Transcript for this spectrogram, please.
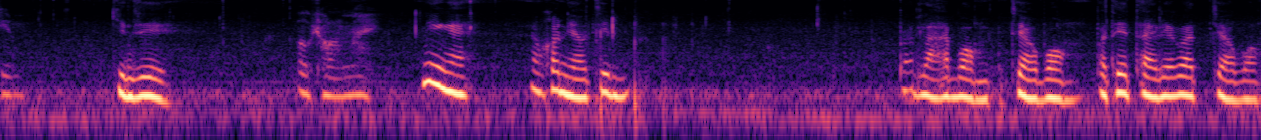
กินๆกินสิ เอาช้อนให้นี่ไง เอาข้าวเหนียวจิ้มปลาร้าบองแจ่วบอง ประเทศไทยเรียกว่าแจ่วบอง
